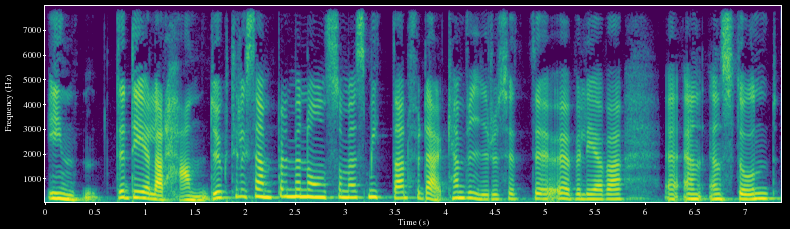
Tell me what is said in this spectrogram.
inte delar handduk till exempel med någon som är smittad för där kan viruset eh, överleva eh, en, en stund.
